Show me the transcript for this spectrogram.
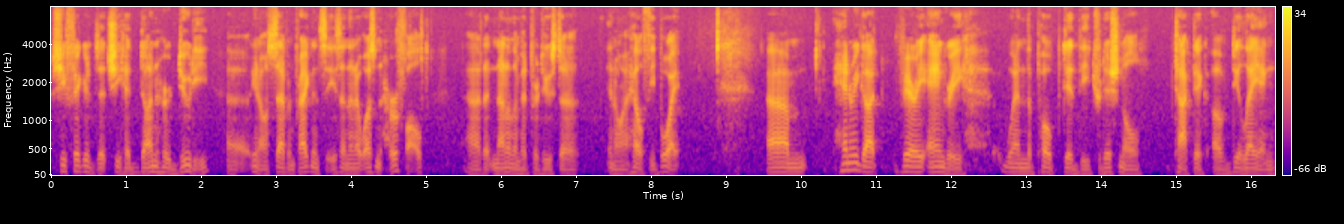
She figured that she had done her duty, uh, you know, seven pregnancies, and then it wasn't her fault uh, that none of them had produced a, you know, a healthy boy. Um, Henry got very angry when the Pope did the traditional tactic of delaying.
